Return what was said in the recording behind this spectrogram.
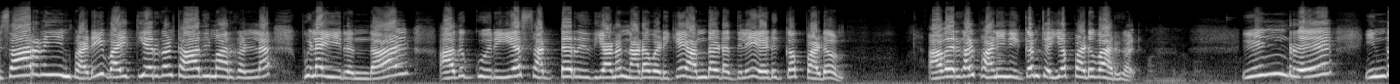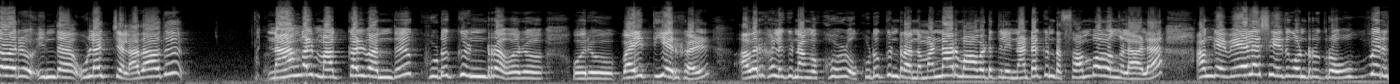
விசாரணையின்படி வைத்தியர்கள் தாதிமார்களில் பிழை இருந்தால் அதுக்குரிய சட்ட ரீதியான நடவடிக்கை அந்த இடத்திலே எடுக்கப்படும். அவர்கள் பணி நீக்கம் செய்யப்படுவார்கள். இன்று இந்த ஒரு இந்த உளைச்சல் அதாவது நாங்கள் மக்கள் வந்து கொடுக்கின்ற ஒரு ஒரு வைத்தியர்கள் அவர்களுக்கு நாங்கள் கொடுக்கின்ற அந்த மன்னார் மாவட்டத்தில் நடக்கின்ற சம்பவங்களால் அங்கே வேலை செய்து கொண்டிருக்கிற ஒவ்வொரு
